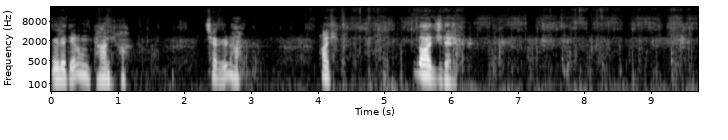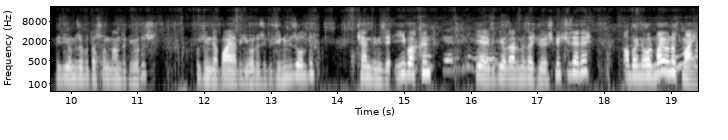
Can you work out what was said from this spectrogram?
Öyle değil oğlum. Hani ha. Çevir öyle ha. Hadi. Daha gidelim. Videomuzu burada sonlandırıyoruz. Bugün de bayağı bir yorucu bir günümüz oldu. Kendinize iyi bakın. Diğer videolarımızda görüşmek üzere. Abone olmayı unutmayın.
